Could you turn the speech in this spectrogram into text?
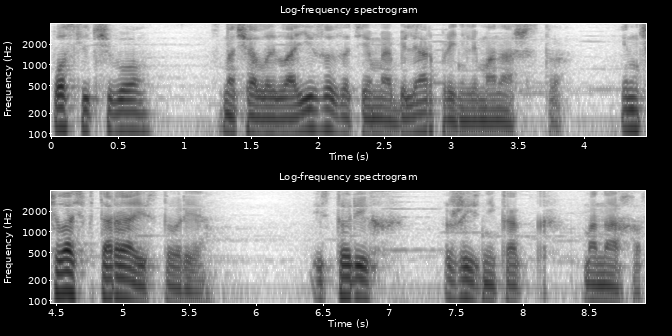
После чего сначала Элоиза, затем и Абеляр приняли монашество. И началась вторая история. История их жизни как монахов.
